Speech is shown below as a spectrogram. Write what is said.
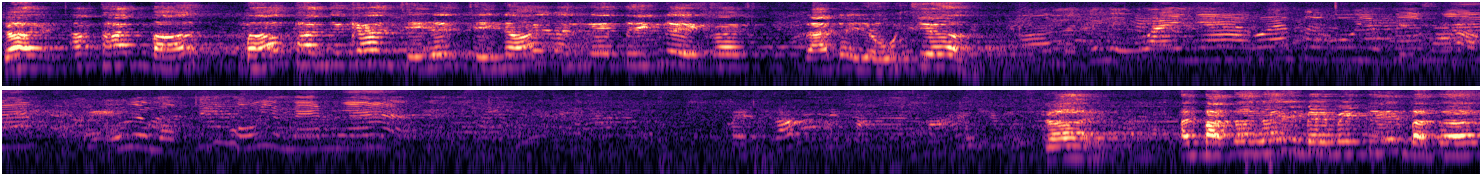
rồi. Âm thanh mở Mở âm thanh cho các anh chị để chị nói lên nghe tiếng đi coi đã đầy đủ chưa? Rồi nha anh tư vui giùm em nha. Ủa rồi một tiếng hú giùm em nha. Rồi anh Bạch ơi nói giùm em mấy tiếng anh Bạch ơi.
